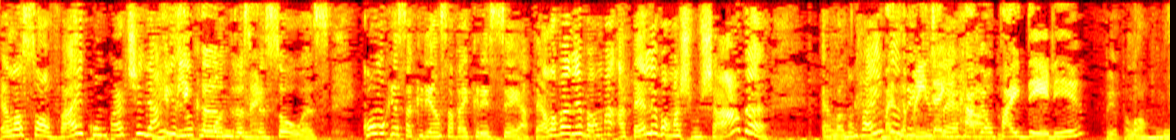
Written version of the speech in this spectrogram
ela só vai compartilhar isso com Replicando, outras né? pessoas. Como que essa criança vai crescer? Até ela vai levar uma, até levar uma chunchada? Ela não vai entender Mas que também isso daí é cabe ao pai dele Pelo amor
